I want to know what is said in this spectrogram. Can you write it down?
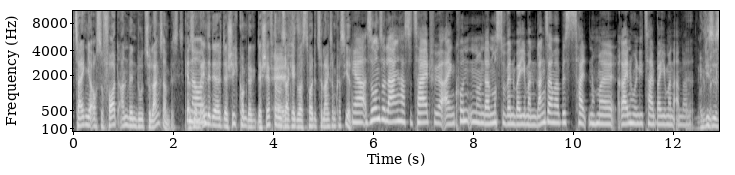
zeigen ja auch sofort an, wenn du zu langsam bist. Also Genau. am Ende der, der Schicht kommt der, der Chef dann und sagt, Echt? hey, du hast heute zu langsam kassiert. Ja, so und so lang hast du Zeit für einen Kunden und dann musst du, wenn du bei jemandem langsamer bist, halt nochmal reinholen die Zeit bei jemand anderem. Nichts Und dieses,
